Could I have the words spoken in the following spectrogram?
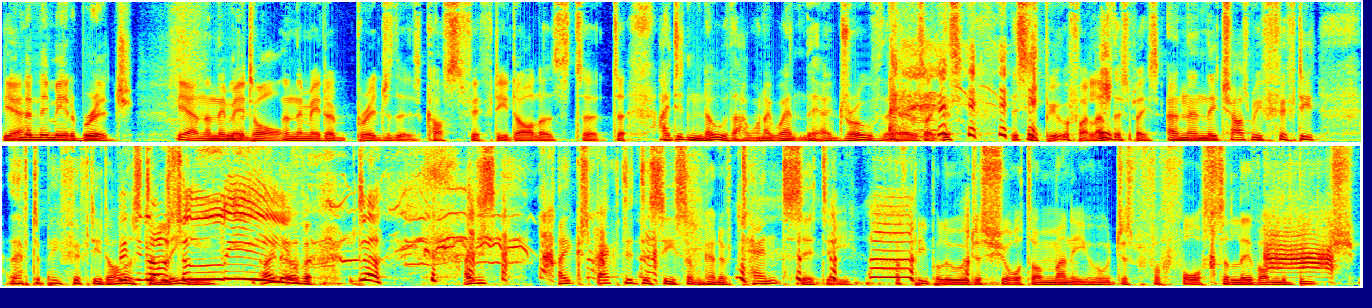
Yeah. and then they made a bridge Yeah, and then they with a made and they made a bridge that cost fifty dollars to, to. I didn't know that when I went there. I drove there. I was like, this this is beautiful. I love this place. And then they charged me fifty. They have to pay fifty dollars to leave. $50 I leave. know. I just I expected to see some kind of tent city of people who were just short on money who were just for forced to live on the beach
